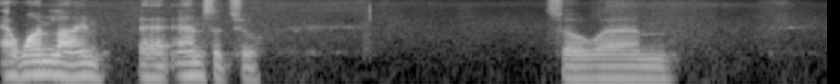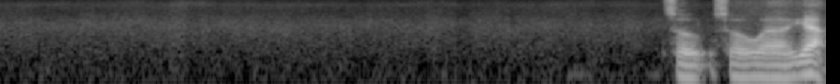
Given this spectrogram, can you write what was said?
a one line uh, answer to. So um, so so uh, yeah,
